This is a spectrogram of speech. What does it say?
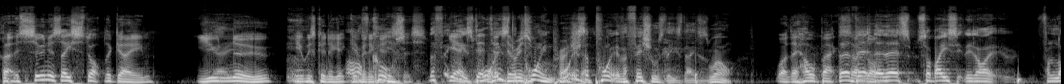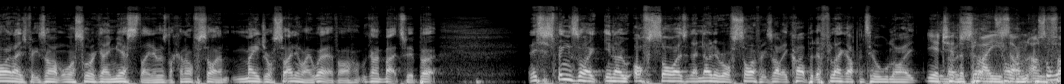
But as soon as they stopped the game, you Yeah, yeah. knew he was going to get Oh, given of against course. us. The thing Yeah, is, th- what th- is there the is point? What is the point of officials these days as well? Well, they hold back They're, so they're, long. they're, they're- so basically, like for Linos, for example, I saw a game yesterday. There was like an offside, major offside. Anyway, whatever. We're going back to it, but And it's just things like you know offsides, and they know they're offside. For example, they can't put the flag up until like Yeah, you till the play's time. un- So what's the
